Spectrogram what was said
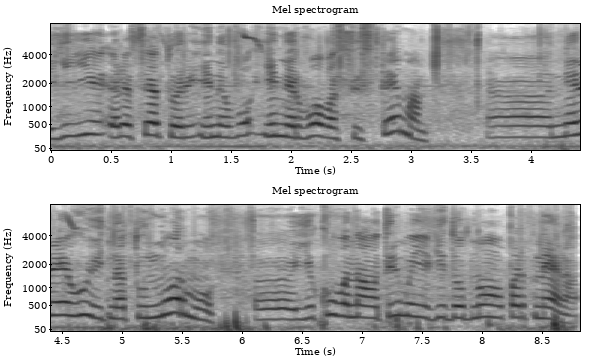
її рецептори і нерво- і нервова система е, не реагують на ту норму, е, яку вона отримує від одного партнера.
